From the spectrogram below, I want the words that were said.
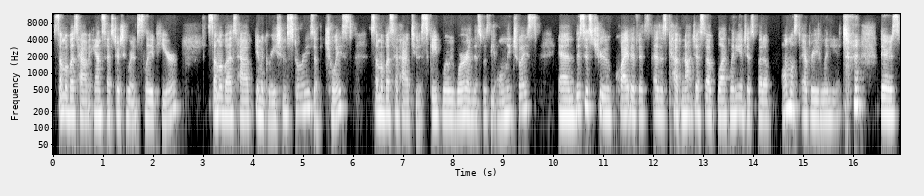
Some of us have ancestors who were enslaved here. Some of us have immigration stories of choice. Some of us have had to escape where we were and this was the only choice. And this is true quite as as it's kept, not just of Black lineages, but of almost every lineage. there's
